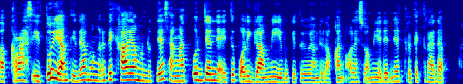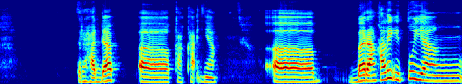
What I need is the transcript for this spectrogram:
uh, keras itu yang tidak mengkritik hal yang menurut dia sangat urgent yaitu poligami begitu yang dilakukan oleh suaminya dan dia kritik terhadap terhadap uh, kakaknya. Uh, barangkali itu yang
